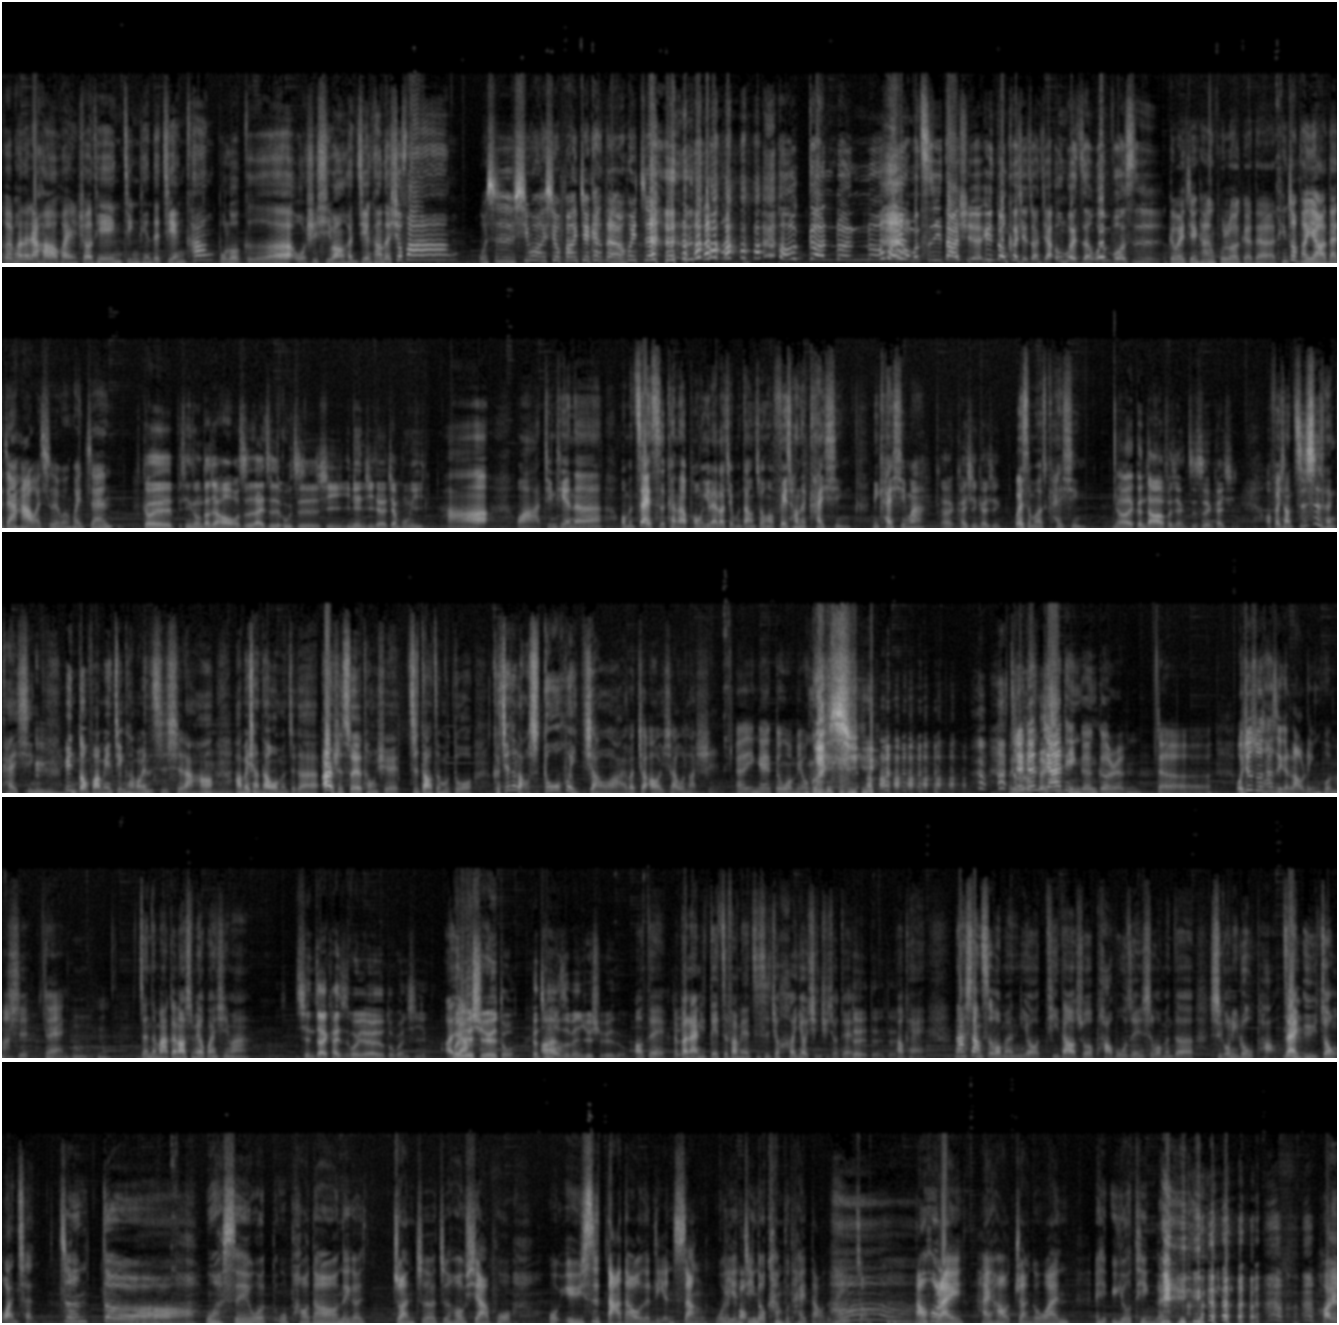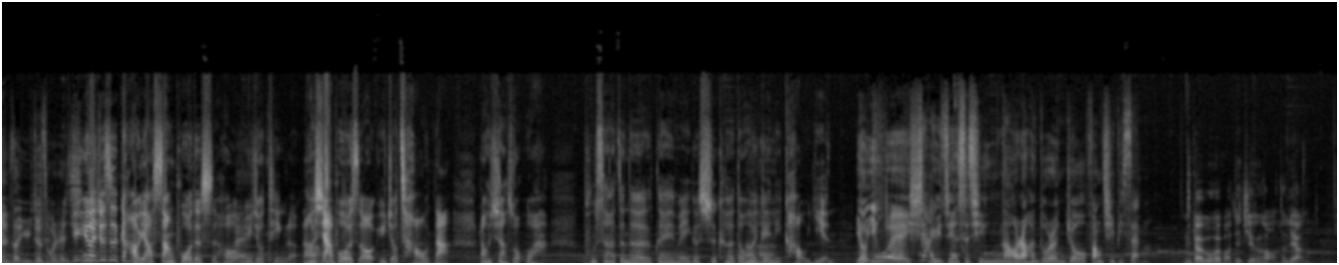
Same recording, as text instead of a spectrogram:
各位朋友，大家好，欢迎收听今天的健康部落格，我是希望很健康的秀芳。我是希望秀芳健康的慧珍，好感人哦！欢迎我们慈济大学运动科学专家温慧珍温博士。各位健康部落格的听众朋友，大家好，我是温慧珍。各位听众大家好，我是来自物质系一年级的江鹏毅。好哇，今天呢，我们再次看到彭毅来到节目当中哦，非常的开心。你开心吗？呃，开心开心。为什么开心？啊，跟大家分享知识很开心。我分享知识很开心，运动方面、健康方面的知识啦，哈，好，没想到我们这个二十岁的同学知道这么多，可见的老师多会教啊，要不要骄傲一下？温老师，呃，应该跟我没有关系，我觉得跟家庭跟个人的，我就说他是一个老灵魂嘛，是对，嗯嗯，真的吗？跟老师没有关系吗？现在开始会越来越多关系，会越学越多，跟从老师这边越学越多。哦，对，本来你对这方面的知识就很有兴趣，就对了。对对对。OK，那上次我们有提到说跑步这件事，我们的十公里路跑在雨中完成，真的，哇塞！我我跑到那个转折之后下坡，我雨是打到我的脸上，我眼睛都看不太到的那一种。然后后来还好，转个弯。哎，雨又停了。花莲的雨就这么任性，因为就是刚好要上坡的时候，雨就停了，然后下坡的时候雨就超大，然后就想说，哇，菩萨真的在每一个时刻都会给你考验。有因为下雨这件事情，然后让很多人就放弃比赛吗？应该不会吧，天气很好，很凉，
